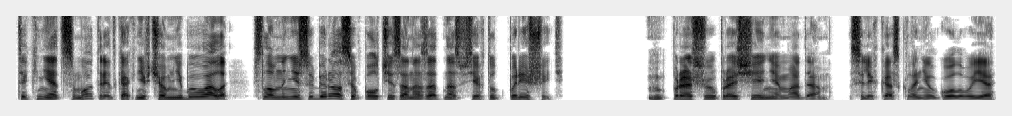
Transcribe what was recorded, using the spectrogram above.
Так нет, смотрит, как ни в чем не бывало, словно не собирался полчаса назад нас всех тут порешить». «Прошу прощения, мадам», — слегка склонил голову я.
